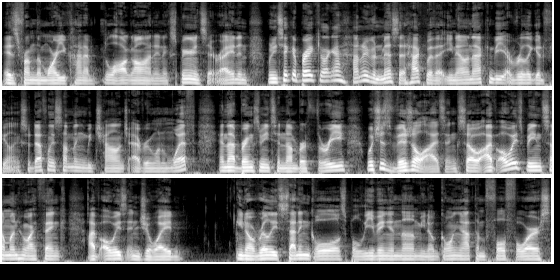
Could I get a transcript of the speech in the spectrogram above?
is from the more you kind of log on and experience it, right? And when you take a break, you're like, eh, I don't even miss it. Heck with it, you know, and that can be a really good feeling. So definitely something we challenge everyone with. And that brings me to number three, which is visualizing. So I've always been someone who I think I've always enjoyed you know, really setting goals, believing in them, you know, going at them full force.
